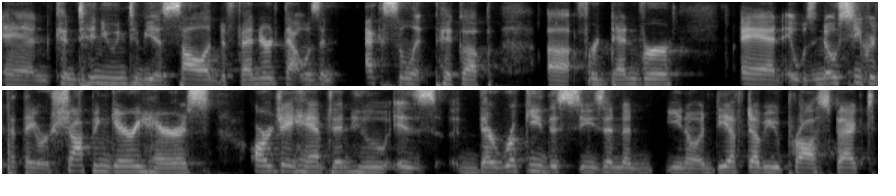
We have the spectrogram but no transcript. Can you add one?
and continuing to be a solid defender, that was an excellent pickup uh, for Denver. And it was no secret that they were shopping Gary Harris, RJ Hampton, who is their rookie this season, and you know a DFW prospect,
